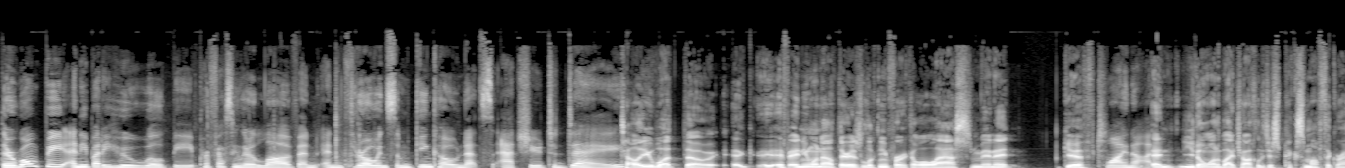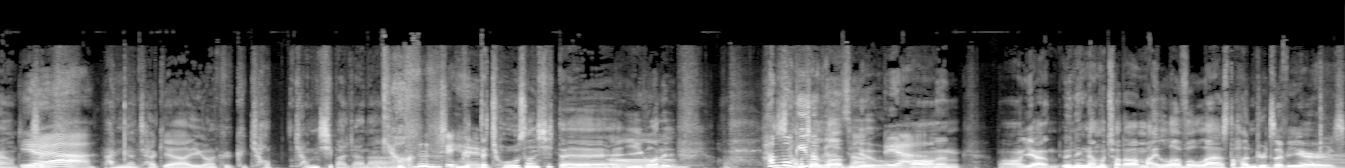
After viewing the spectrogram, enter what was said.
there won't be anybody who will be professing their love and, and throw in some ginkgo nuts at you today. Tell you what, though, if anyone out there is looking for like a last minute gift, Why not? And you don't want to buy chocolate, just pick some off the ground. It's like, yeah. 아니야 자기야 이건 그, 그 겹, 경칩 알잖아. 경칩. 그때 조선 시대 이거를 This is how 한복 much I love 입으면서. you. Yeah. 어, 난, 어, yeah. 은행나무처럼 my love will last hundreds of years.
